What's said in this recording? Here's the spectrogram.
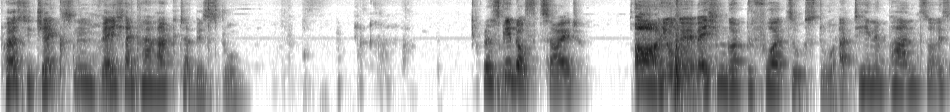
Percy Jackson, welcher Charakter bist du? Das geht auf Zeit. Oh, Junge, welchen Gott bevorzugst du? Athene, Panzeus,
